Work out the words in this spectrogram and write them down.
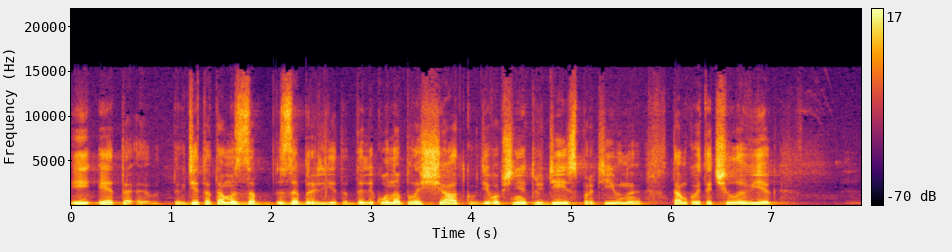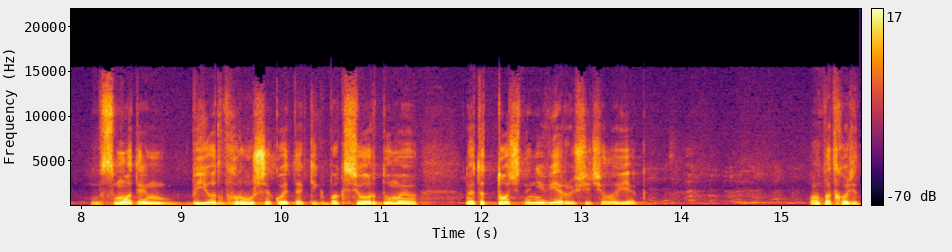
И это где-то там забрели это далеко на площадку, где вообще нет людей спортивную. Там какой-то человек, смотрим, бьет в груши, какой-то кикбоксер, думаю, ну это точно неверующий человек. Он подходит,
